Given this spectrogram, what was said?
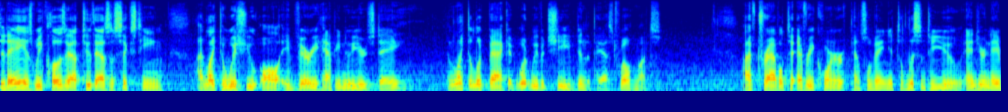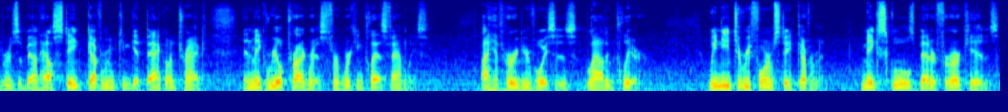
Today, as we close out 2016, I'd like to wish you all a very happy New Year's Day and I'd like to look back at what we've achieved in the past 12 months. I've traveled to every corner of Pennsylvania to listen to you and your neighbors about how state government can get back on track and make real progress for working class families. I have heard your voices loud and clear. We need to reform state government, make schools better for our kids,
